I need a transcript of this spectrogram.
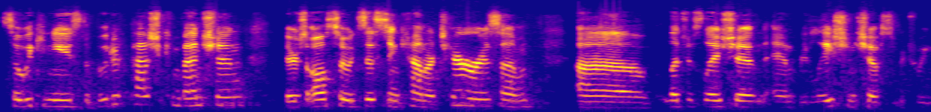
So we can use the Budapest Convention. There's also existing counterterrorism uh, legislation and relationships between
